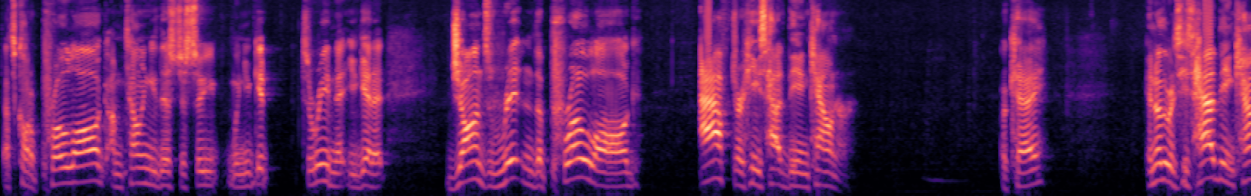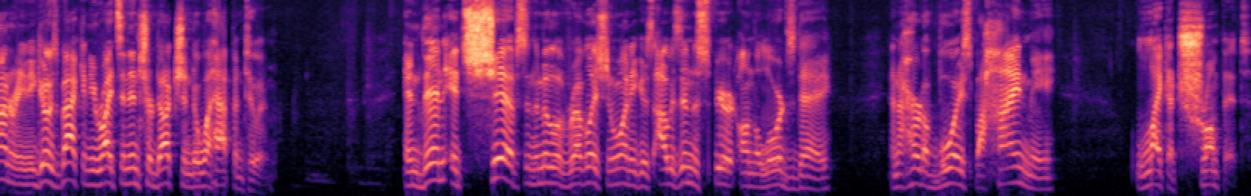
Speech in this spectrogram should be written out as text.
that's called a prologue. I'm telling you this just so you, when you get to reading it, you get it. John's written the prologue after he's had the encounter. Okay? In other words, he's had the encounter and he goes back and he writes an introduction to what happened to him. And then it shifts in the middle of Revelation 1. He goes, I was in the Spirit on the Lord's day and I heard a voice behind me like a trumpet.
